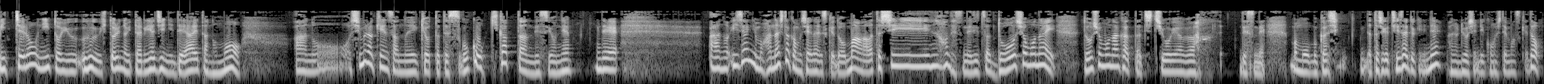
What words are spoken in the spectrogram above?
ミッチェローニという一人のイタリア人に出会えたのも、あの、志村けんさんの影響ってすごく大きかったんですよね。で、あの、以前にも話したかもしれないですけど、まあ私のですね、実はどうしようもない、どうしようもなかった父親が ですね。まあもう昔、私が小さい時にね、あの、両親離婚してますけど、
